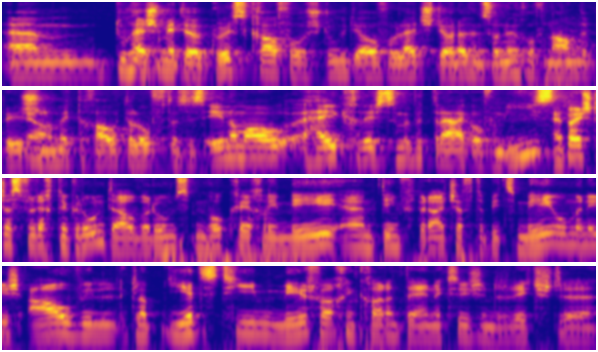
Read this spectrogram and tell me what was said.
Ähm, du hast mir ja gewusst vom Studio vom letzten Jahr, wenn du so nicht aufeinander bist, ja. noch mit der kalten Luft, dass es eh nochmal heikel ist zum Übertragen auf dem Eis. Eben ist das vielleicht der Grund auch, warum es beim Hockey ein bisschen mehr ähm, die Impfbereitschaft ein bisschen mehr um ist, auch weil, ich glaube, jedes Team mehrfach in Quarantäne war in der letzten,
